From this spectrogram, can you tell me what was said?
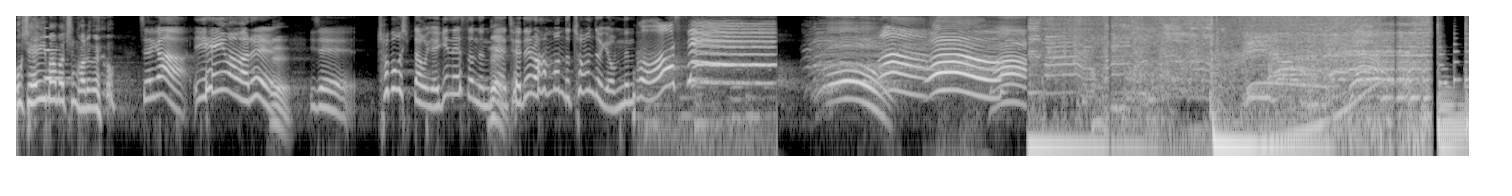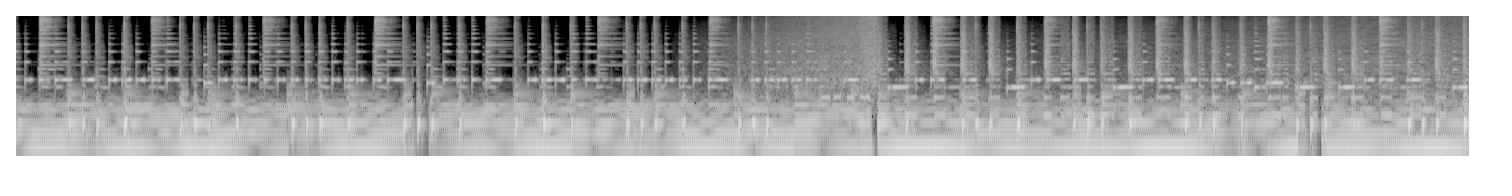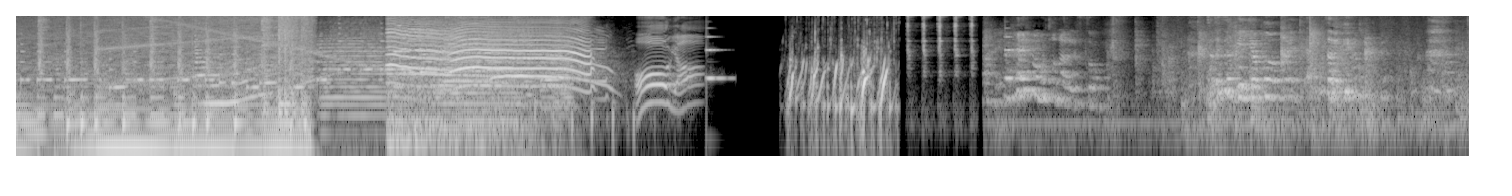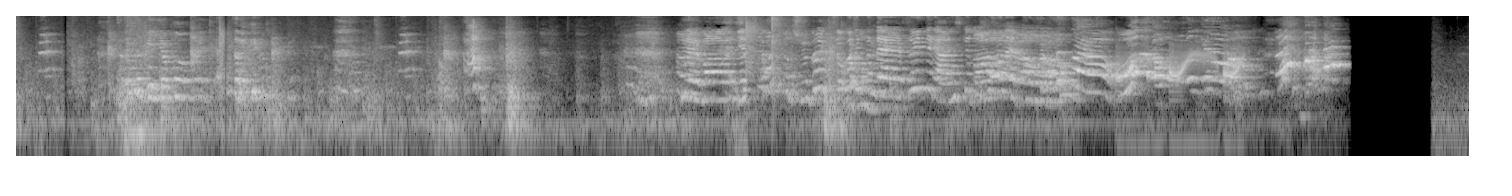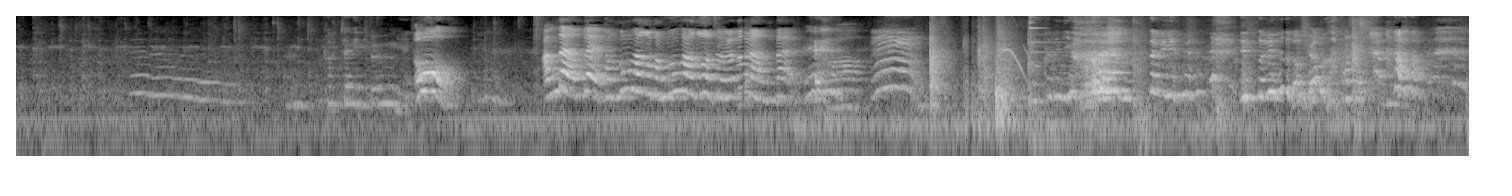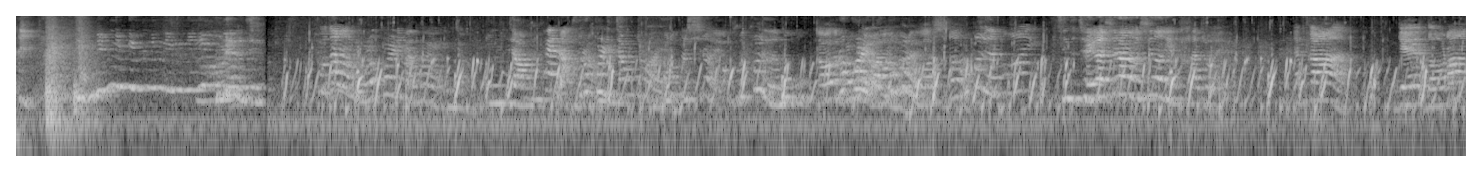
혹시 헤이마마 춤 가능해요? 제가 이 헤이마마를 네. 이제 쳐보고 싶다고 얘기는 했었는데 네. 제대로 한 번도 쳐본 적이 없는데 오! 아, 갑자기 조용해. 어! 오! 안 돼, 안 돼. 방송사고, 방송사고. 조용하면 안 돼. 페라. 브로콜리 짱 좋아해. 브로콜리 싫어해. 얘 너랑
